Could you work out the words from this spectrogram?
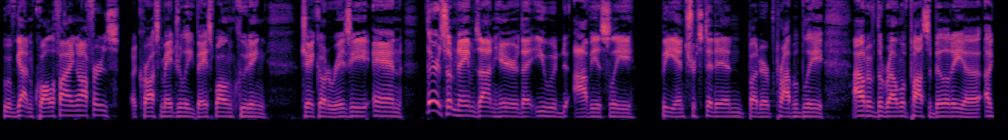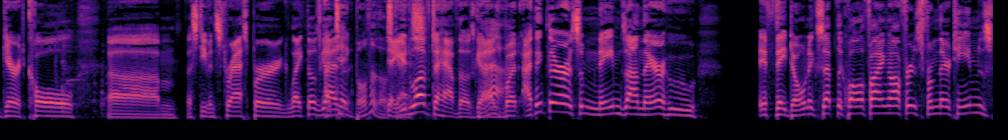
who have gotten qualifying offers across Major League Baseball, including Jake Odorizzi. And there are some names on here that you would obviously be interested in, but are probably out of the realm of possibility. Uh, a Gerrit Cole, um, a Stephen Strasburg, like those guys. I'd take both of those Yeah, you'd love to have those guys, Yeah. but I think there are some names on there who if they don't accept the qualifying offers from their teams,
